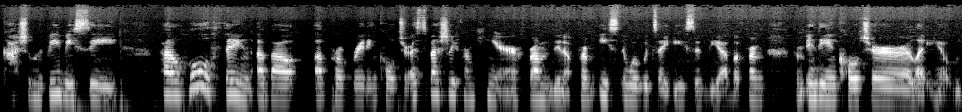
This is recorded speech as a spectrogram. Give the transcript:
gosh, on the BBC, had a whole thing about appropriating culture, especially from here, from you know, from East, we would say East India, but from from Indian culture, like you know,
